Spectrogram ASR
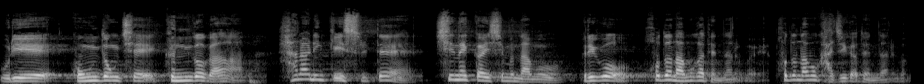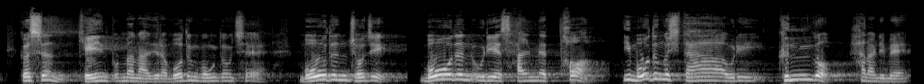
우리의 공동체의 근거가 하나님께 있을 때 시냇가에 심은 나무 그리고 포도나무가 된다는 거예요. 포도나무 가지가 된다는 겁니다. 그것은 개인뿐만 아니라 모든 공동체, 모든 조직, 모든 우리의 삶의 터, 이 모든 것이 다 우리 근거, 하나님의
